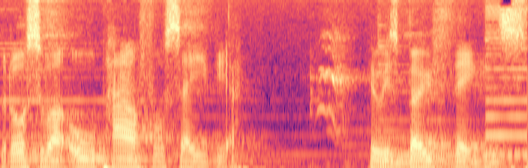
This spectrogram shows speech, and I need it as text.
but also our all powerful Saviour, who is both things.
